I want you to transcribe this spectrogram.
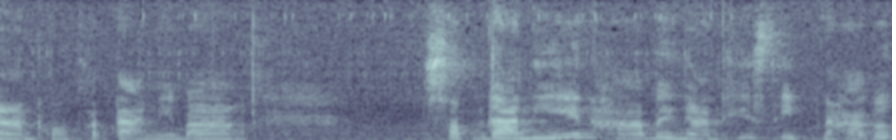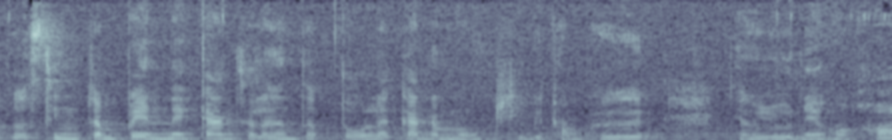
งานของสัปดาห์นี้บ้าง สัปดาห์นี้นะคะใบงานที่ 10 นะคะ ก็คือสิ่งจำเป็นในการเจริญเติบโตและการดำรงชีวิตของพืช ยังอยู่ในหัวข้อ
